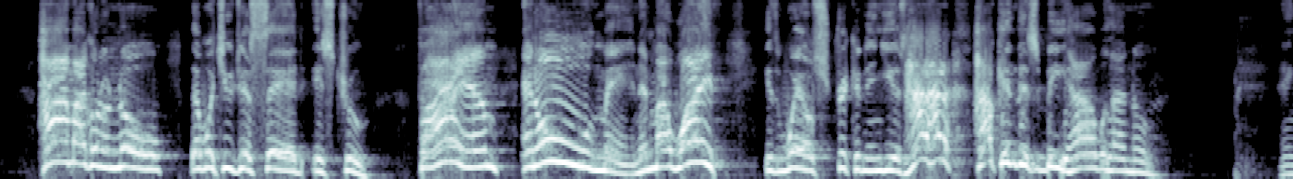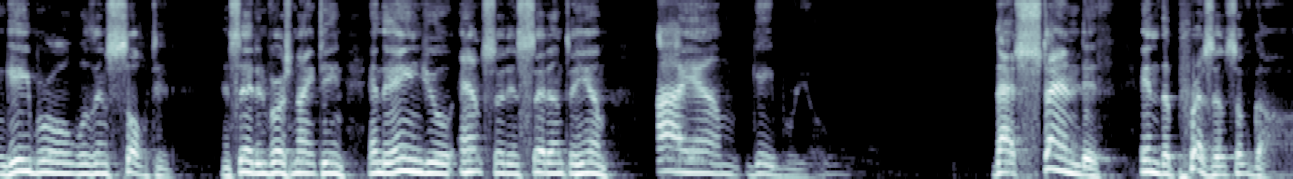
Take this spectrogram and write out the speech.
How am I going to know that what you just said is true? For I am an old man, and my wife is well stricken in years. How, how, how can this be? How will I know? And Gabriel was insulted and said in verse 19, And the angel answered and said unto him, I am Gabriel, that standeth in the presence of God,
